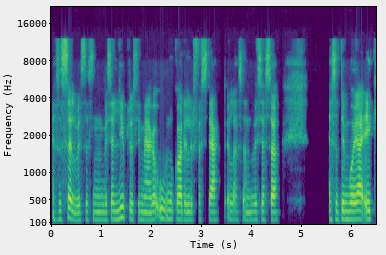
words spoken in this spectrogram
altså selv hvis, det sådan, hvis jeg lige pludselig mærker, uh, nu går det lidt for stærkt, eller sådan, hvis jeg så, altså det må jeg ikke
